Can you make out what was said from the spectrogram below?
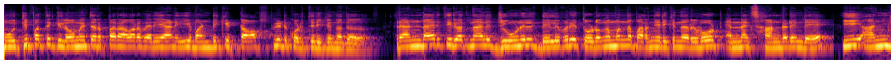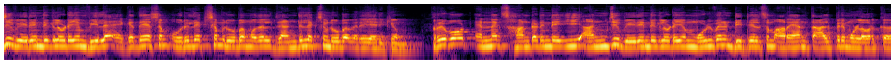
നൂറ്റിപ്പത്ത് കിലോമീറ്റർ പെർ അവർ വരെയാണ് ഈ വണ്ടിക്ക് ടോപ്പ് സ്പീഡ് കൊടുത്തിരിക്കുന്നത്. രണ്ടായിരത്തി ഇരുപത്തിനാല് ജൂണിൽ ഡെലിവറി തുടങ്ങുമെന്ന് പറഞ്ഞിരിക്കുന്ന റിവോട്ട് എൻ എക്സ് ഹൺഡ്രഡിന്റെ ഈ അഞ്ച് വേരിയന്റുകളുടെയും വില ഏകദേശം ഒരു ലക്ഷം രൂപ മുതൽ രണ്ട് ലക്ഷം രൂപ വരെയായിരിക്കും. റിവോട്ട് എൻ എക്സ് ഹൺഡ്രഡിന്റെ ഈ അഞ്ച് വേരിയന്റുകളുടെയും മുഴുവൻ ഡീറ്റെയിൽസും അറിയാൻ താല്പര്യമുള്ളവർക്ക്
